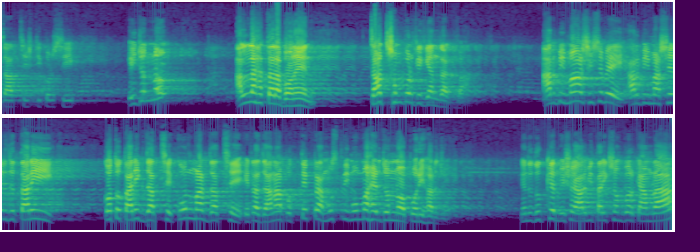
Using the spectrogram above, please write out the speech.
চাঁদ সৃষ্টি করছি। এই জন্য আল্লাহ তারা বলেন, চাঁদ সম্পর্কে জ্ঞান রাখবা। আরবি মাস হিসেবে, আরবি মাসের যে তারিখ, কত তারিখ যাচ্ছে, কোন মাস যাচ্ছে, এটা জানা প্রত্যেকটা মুসলিম উম্মাহের জন্য অপরিহার্য। কিন্তু দুঃখের বিষয়, আরবি তারিখ সম্পর্কে আমরা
